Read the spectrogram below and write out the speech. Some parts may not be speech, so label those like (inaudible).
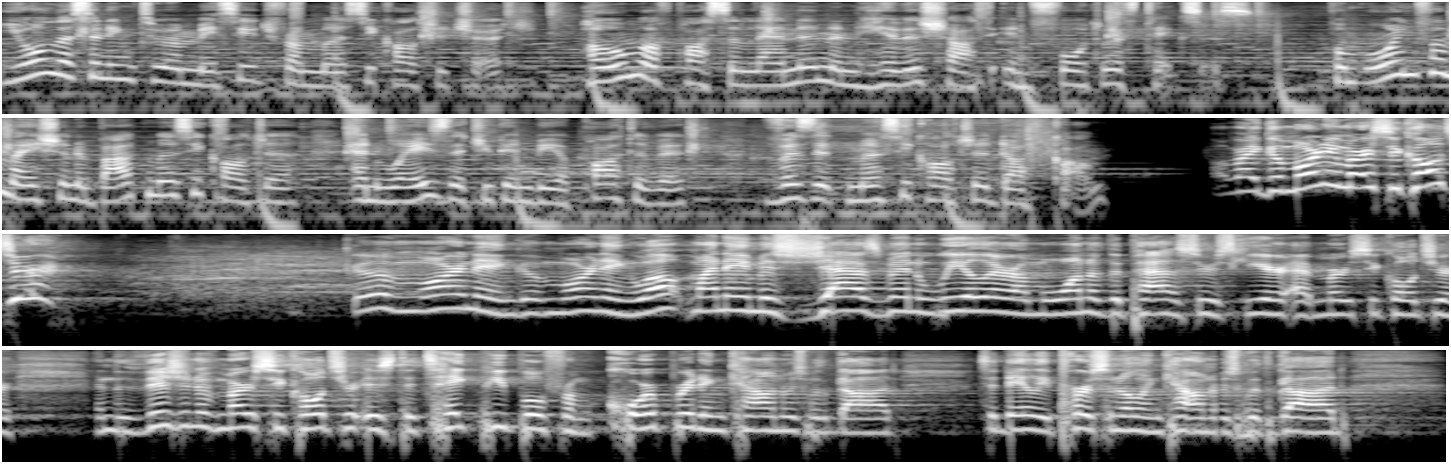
You're listening to a message from Mercy Culture Church, home of Pastor Landon and Heather Schott in Fort Worth, Texas. For more information about Mercy Culture and ways that you can be a part of it, visit mercyculture.com. All right, good morning, Mercy Culture. Good morning, good morning. Well, my name is Jasmine Wheeler. I'm one of the pastors here at Mercy Culture. And the vision of Mercy Culture is to take people from corporate encounters with God to daily personal encounters with God.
